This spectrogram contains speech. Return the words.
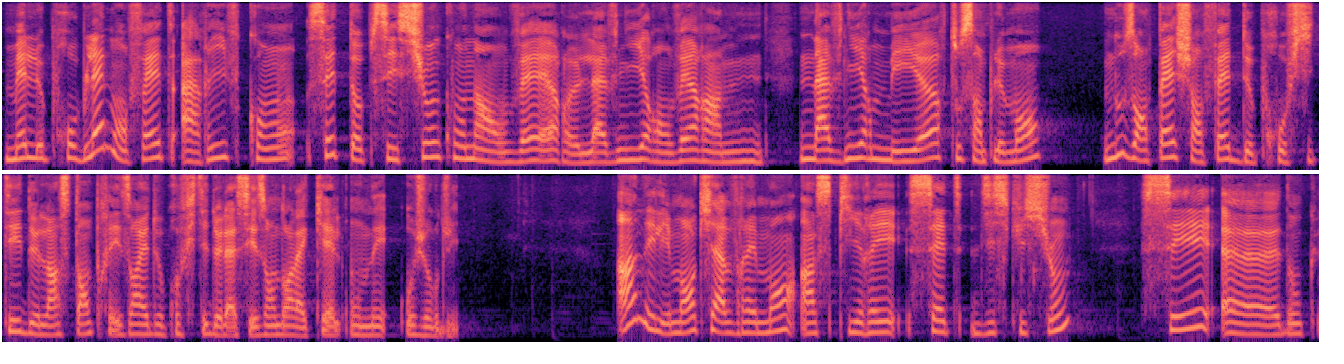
Mais le problème, en fait, arrive quand cette obsession qu'on a envers l'avenir, envers un, un avenir meilleur, tout simplement, nous empêche, en fait, de profiter de l'instant présent et de profiter de la saison dans laquelle on est aujourd'hui un élément qui a vraiment inspiré cette discussion, c'est euh, donc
